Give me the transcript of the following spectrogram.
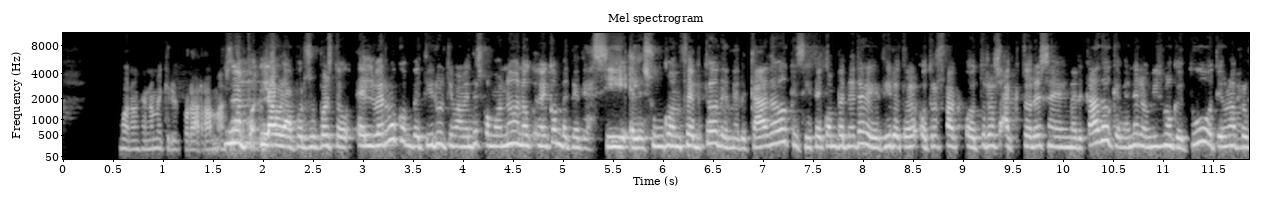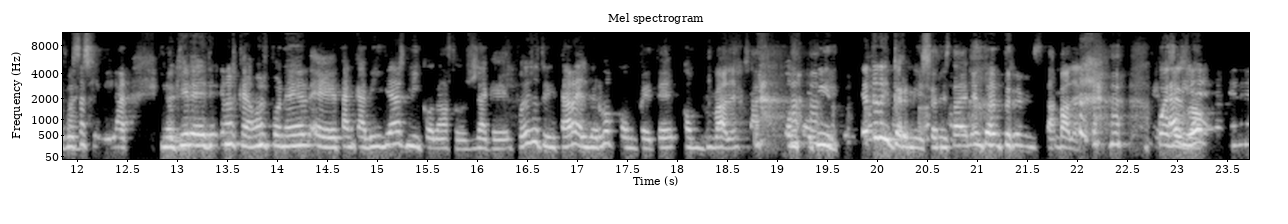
bueno, que no me quiero ir por las ramas. Laura, por supuesto, el verbo competir últimamente es como, no, no, hay competencia. Sí, él es un concepto de mercado que se dice competencia, quiere decir otros, otros actores en el mercado que venden lo mismo que tú o tienen una propuesta similar. No quiere decir que nos queramos poner eh, zancadillas ni codazos. O sea, que puedes utilizar el verbo competir. vale. competir. Ya te doy permiso en esta, entrevista. Vale. Pues eso.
